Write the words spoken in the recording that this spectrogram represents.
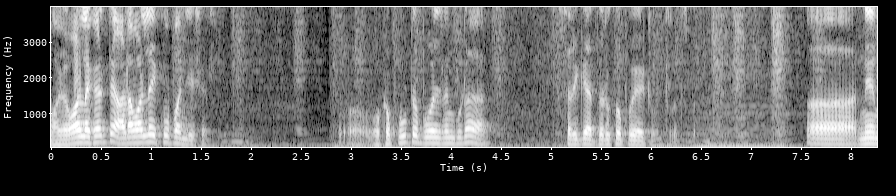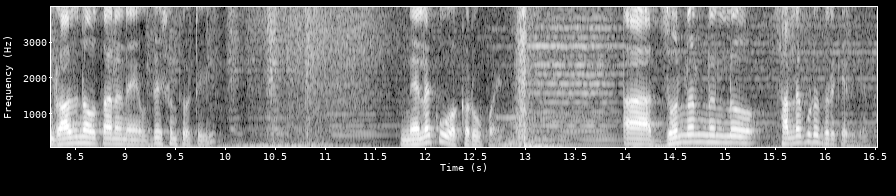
మగవాళ్ళ కంటే ఆడవాళ్ళే ఎక్కువ పనిచేశారు ఒక పూట భోజనం కూడా సరిగ్గా దొరకపోయేటువంటి రోజులు నేను రాజునవుతాననే ఉద్దేశంతో నెలకు ఒక రూపాయి. ఆ జొన్నన్నంలో చల్ల కూడా దొరికేది కాదు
